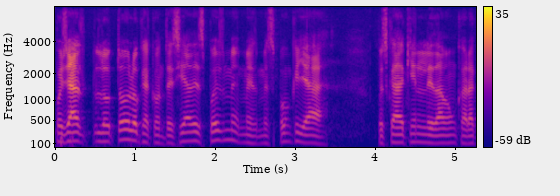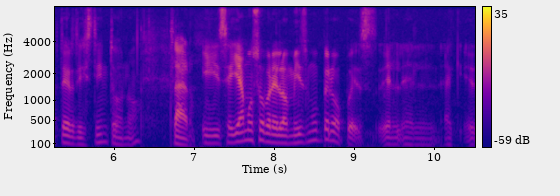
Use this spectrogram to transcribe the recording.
pues ya lo, todo lo que acontecía después me, me, me supongo que ya pues cada quien le daba un carácter distinto, ¿no? Claro. Y seguíamos sobre lo mismo, pero pues el, eh,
